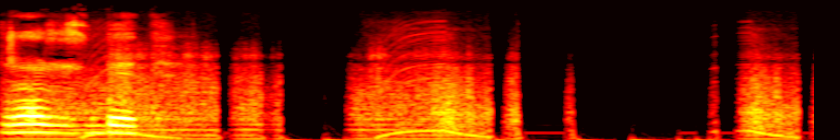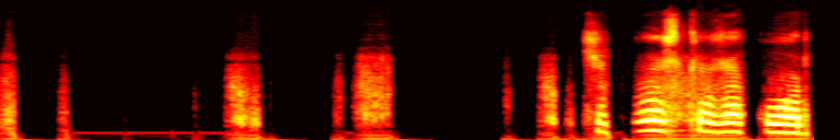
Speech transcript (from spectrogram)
Зразу збити. Це просто рекорд.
